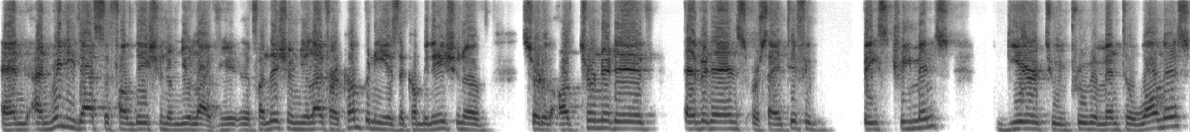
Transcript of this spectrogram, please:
And, and really, that's the foundation of Nue Life. The foundation of Nue Life, our company, is a combination of sort of alternative evidence or scientific based treatments geared to improving mental wellness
